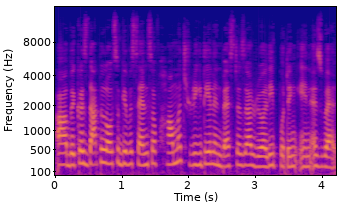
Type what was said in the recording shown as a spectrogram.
uh, because that will also give a sense of how much retail investors are really putting in as well.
